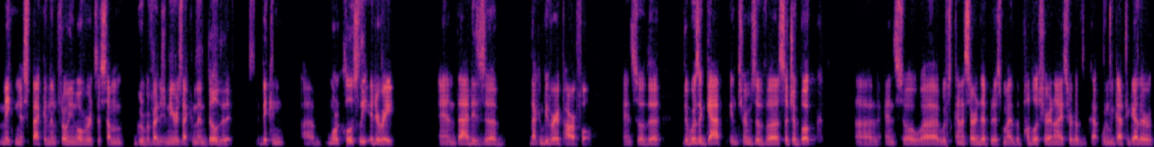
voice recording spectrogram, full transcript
making a spec and then throwing over to some group of engineers that can then build it. They can um, more closely iterate, and that is uh, that can be very powerful. And so the there was a gap in terms of uh, such a book uh, and so uh, it was kind of serendipitous. My the publisher and I sort of got when we got together,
